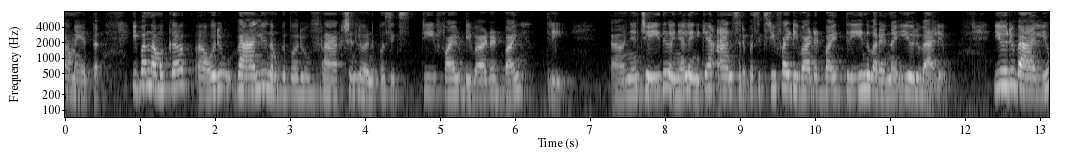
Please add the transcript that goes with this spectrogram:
സമയത്ത് ഇപ്പം നമുക്ക് ഒരു വാല്യൂ നമുക്കിപ്പോൾ ഒരു ഫ്രാക്ഷനിൽ വരും ഇപ്പോൾ sixty five divided by three ഞാൻ ചെയ്ത് കഴിഞ്ഞാൽ എനിക്ക് ആൻസർ ഇപ്പോൾ sixty five divided by three എന്ന് പറയുന്ന ഈ ഒരു വാല്യൂ ഈ ഒരു വാല്യൂ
